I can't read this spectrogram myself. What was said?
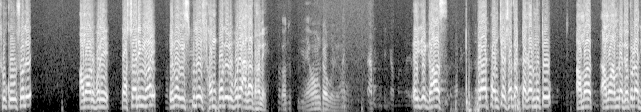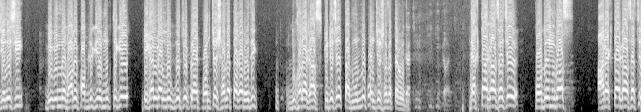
সুকৌশলে আমার উপরে টর্চারিং হয় এবং স্কুলের সম্পদের উপরে আঘাত হানে। এই যে গাছ প্রায় পঞ্চাশ হাজার টাকার মতো আমার আমরা যতটা জেনেছি বিভিন্নভাবে পাবলিকের মুখ থেকে এখানকার লোক বলছে প্রায় পঞ্চাশ হাজার টাকার অধিক দুখানা গাছ কেটেছে তার মূল্য পঞ্চাশ হাজার টাকার অধিক। একটা গাছ আছে কদম গাছ আর একটা গাছ আছে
